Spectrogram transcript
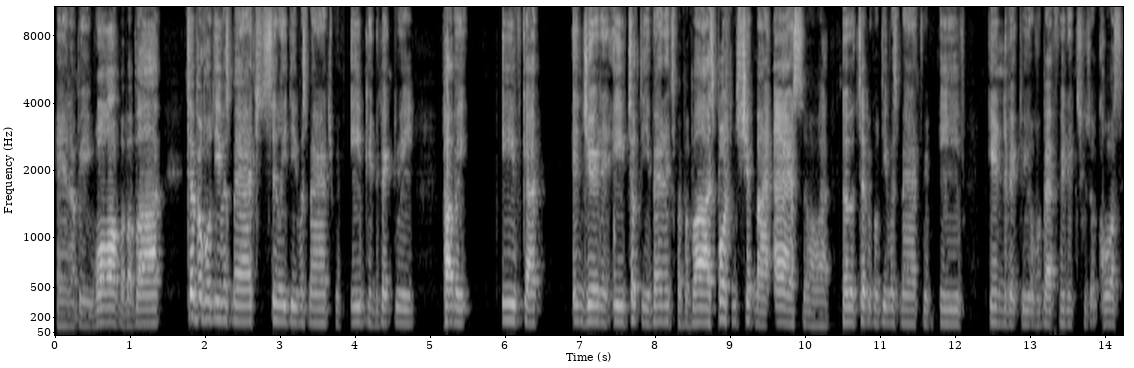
and uh, being wrong, blah, blah, blah. Typical Divas match, silly Divas match with Eve getting the victory. Probably Eve got injured and Eve took the advantage, blah, blah, blah. Sportsmanship my ass. So, uh, another typical Divas match with Eve getting the victory over Beth Phoenix, who's, of course,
